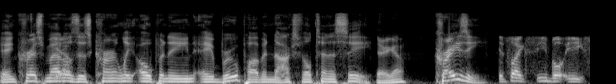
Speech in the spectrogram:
And Chris Meadows is currently opening a brew pub in Knoxville, Tennessee. There you go. Crazy. It's like Siebel East.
